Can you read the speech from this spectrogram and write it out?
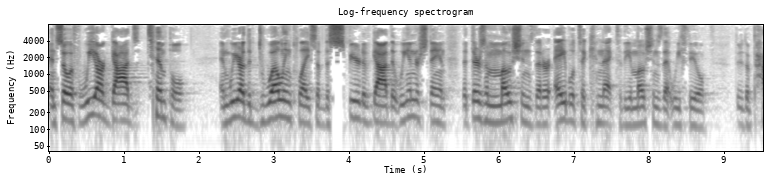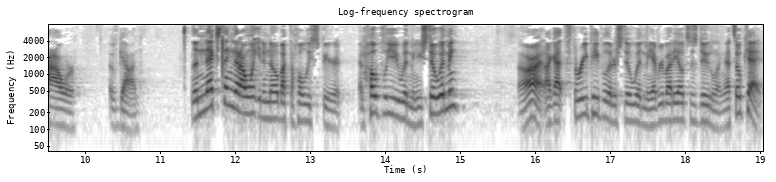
And so, if we are God's temple, and we are the dwelling place of the Spirit of God, that we understand that there's emotions that are able to connect to the emotions that we feel through the power of God. The next thing that I want you to know about the Holy Spirit, and hopefully you're with me. Are you still with me? All right, I got three people that are still with me. Everybody else is doodling. That's okay.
